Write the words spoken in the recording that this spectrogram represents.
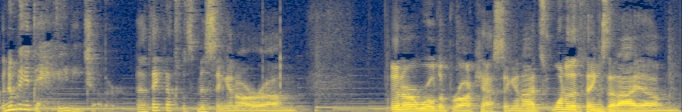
But nobody had to hate each other. And I think that's what's missing in our um, in our world of broadcasting, and that's one of the things that I um,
